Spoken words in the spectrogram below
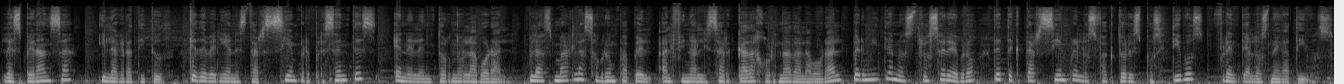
la esperanza y la gratitud, que deberían estar siempre presentes en el entorno laboral. Plasmarlas sobre un papel al finalizar cada jornada laboral permite a nuestro cerebro detectar siempre los factores positivos frente a los negativos.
